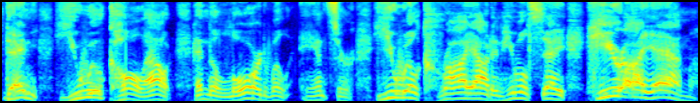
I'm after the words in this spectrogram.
Then you will call out, and the Lord will answer. You will cry out, and he will say, Here I am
